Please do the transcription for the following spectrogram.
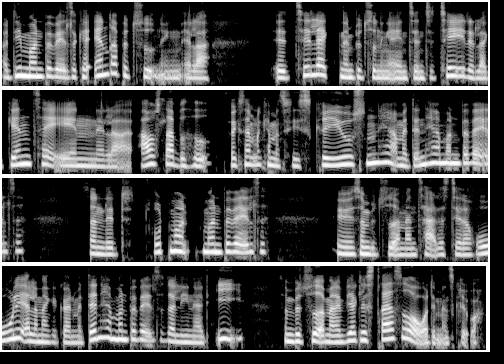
og de mundbevægelser kan ændre betydningen, eller øh, tillægge den en betydning af intensitet, eller gentagen, eller afslappethed. For eksempel kan man sige skrive sådan her med den her mundbevægelse, sådan lidt trutmund mundbevægelse, øh, som betyder, at man tager det stille og roligt, eller man kan gøre det med den her mundbevægelse, der ligner et i, som betyder, at man er virkelig stresset over det, man skriver.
